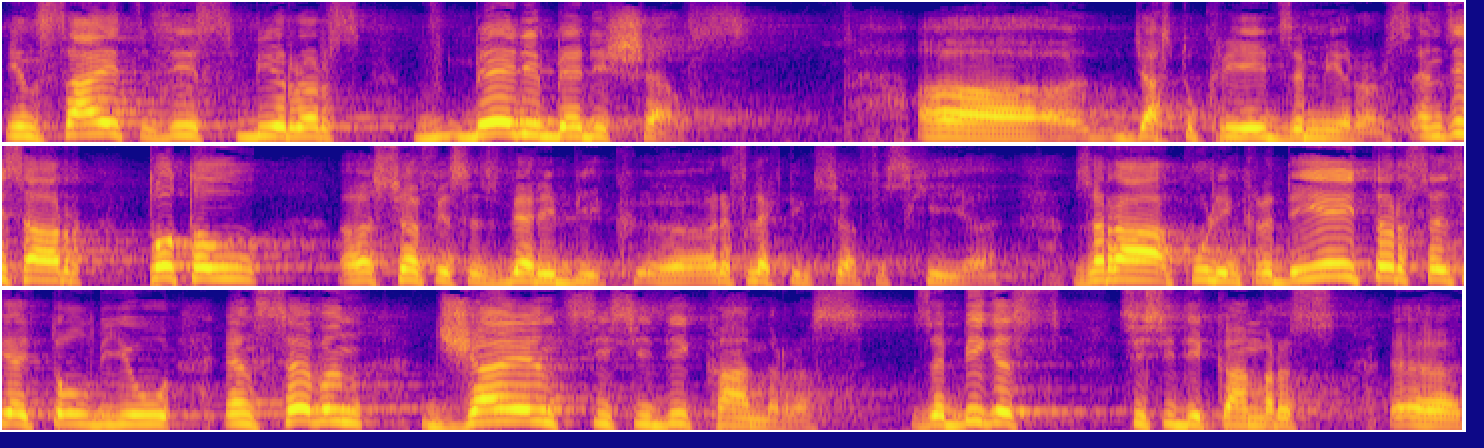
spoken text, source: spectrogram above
inside these mirrors very, very shells uh, just to create the mirrors. And these are total uh, is very big, uh, reflecting surface here. There are cooling radiators, as I told you, and seven giant CCD cameras, the biggest CCD cameras uh,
